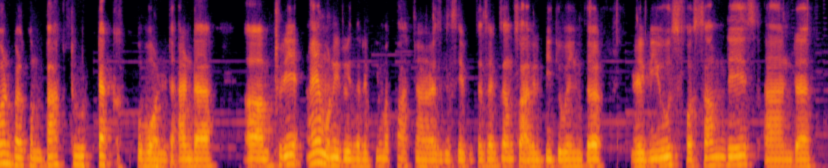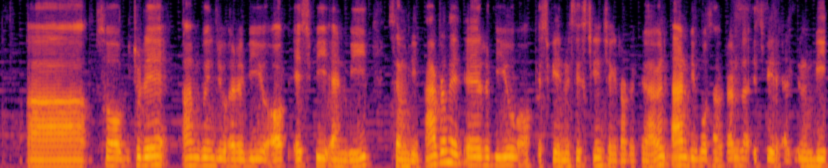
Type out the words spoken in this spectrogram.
everyone welcome back to tech world. And uh, um, today i am only doing the review. My partner as you say with this exam so i will be doing the reviews for some days and uh, uh, so today i'm going to do a review of hp envy 17 i've done a, review of hp envy 16 check it out if you haven't. And we both have done the hp envy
